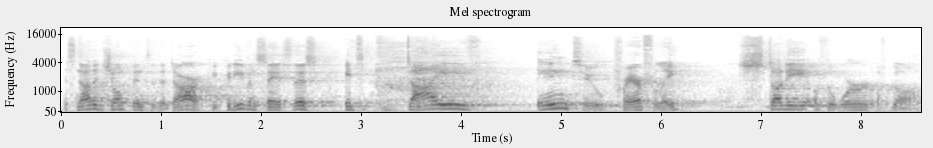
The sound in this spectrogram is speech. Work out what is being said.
It's not a jump into the dark. You could even say it's this it's dive into, prayerfully, study of the Word of God.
